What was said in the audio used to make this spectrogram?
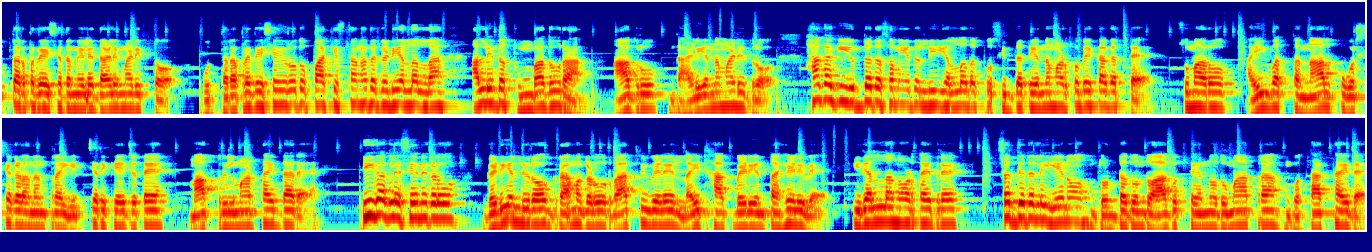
ಉತ್ತರ ಪ್ರದೇಶದ ಮೇಲೆ ದಾಳಿ ಮಾಡಿತ್ತು. ಉತ್ತರ ಪ್ರದೇಶ ಇರೋದು ಪಾಕಿಸ್ತಾನದ ಗಡಿಯಲ್ಲಲ್ಲ, ಅಲ್ಲಿಂದ ತುಂಬ ದೂರ. ಆದರೂ ದಾಳಿಯನ್ನು ಮಾಡಿದ್ರು. ಹಾಗಾಗಿ ಯುದ್ಧದ ಸಮಯದಲ್ಲಿ ಎಲ್ಲದಕ್ಕೂ ಸಿದ್ಧತೆಯನ್ನು ಮಾಡ್ಕೋಬೇಕಾಗತ್ತೆ. ಸುಮಾರು ಐವತ್ತ ನಾಲ್ಕು ವರ್ಷಗಳ ನಂತರ ಎಚ್ಚರಿಕೆಯ ಜೊತೆ ಮಾಕ್ ಡ್ರಿಲ್ ಮಾಡ್ತಾ ಇದ್ದಾರೆ. ಈಗಾಗಲೇ ಸೇನೆಗಳು ಗಡಿಯಲ್ಲಿರೋ ಗ್ರಾಮಗಳು ರಾತ್ರಿ ವೇಳೆ ಲೈಟ್ ಹಾಕಬೇಡಿ ಅಂತ ಹೇಳಿವೆ. ಇದೆಲ್ಲ ನೋಡ್ತಾ ಇದ್ರೆ ಸದ್ಯದಲ್ಲಿ ಏನೋ ದೊಡ್ಡದೊಂದು ಆಗುತ್ತೆ ಅನ್ನೋದು ಮಾತ್ರ ಗೊತ್ತಾಗ್ತಾ ಇದೆ.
